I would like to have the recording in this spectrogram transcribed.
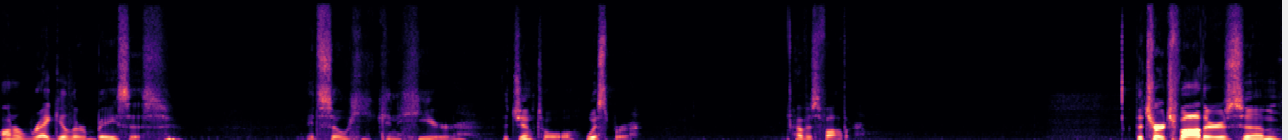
on a regular basis, it's so he can hear the gentle whisper of his Father. The church fathers, um,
